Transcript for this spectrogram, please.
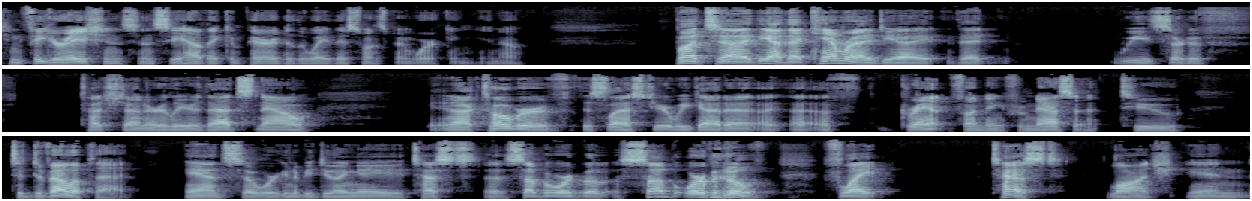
configurations and see how they compare to the way this one's been working. You know, but uh, yeah, that camera idea that we sort of touched on earlier, that's now in October of this last year, we got a, a, a grant funding from NASA to to develop that, and so we're going to be doing a test, a suborbital suborbital flight test launch in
